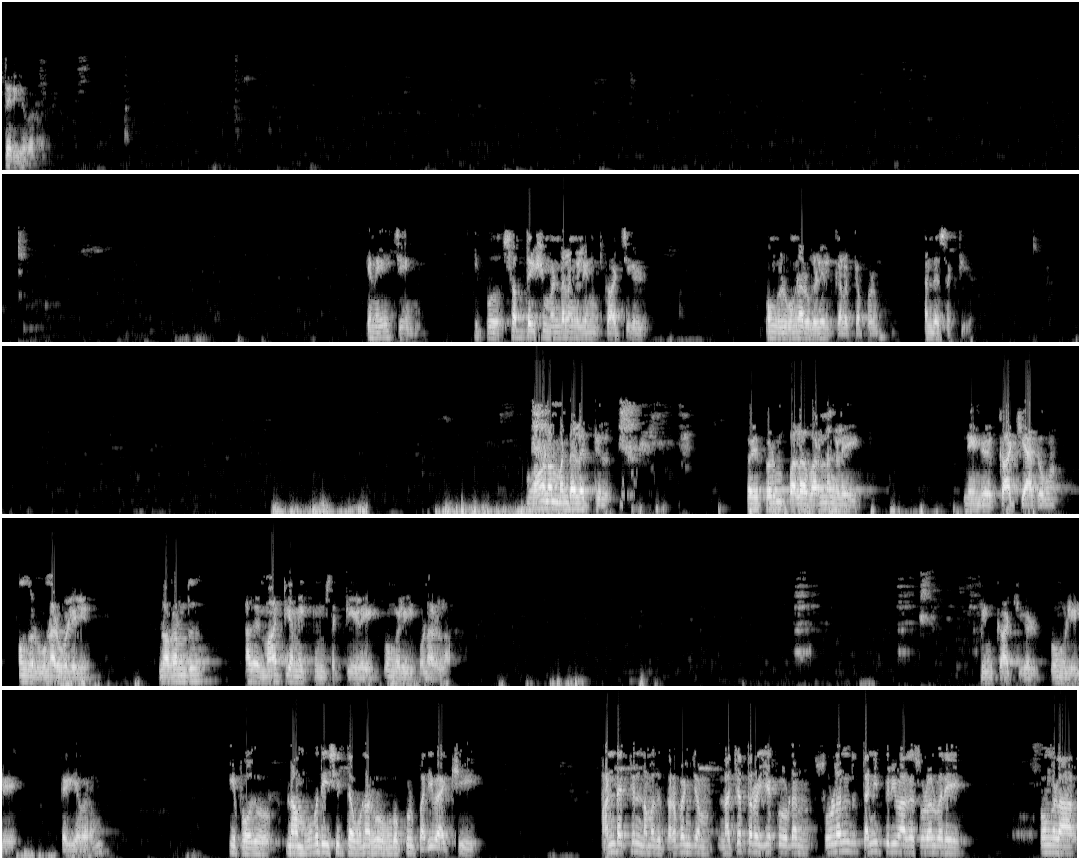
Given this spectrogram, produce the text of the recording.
தெரிய வரும். இணையச்சி இப்போ சப்தரிஷி மண்டலங்களின் காட்சிகள் உங்கள் உணர்வுகளில் கலக்கப்படும் அந்த சக்தி வான மண்டலத்தில் வெளிப்படும் பல வர்ணங்களை நீங்கள் காட்சியாகவும் உங்கள் உணர்வுகளில் நுகர்ந்து அதை மாற்றி அமைக்கும் சக்திகளை உங்களில் உணரலாம். பின் காட்சிகள் உங்களிலே தெரிய வரும். இப்போது நாம் உபதேசித்த உணர்வு உங்களுக்குள் பதிவாக்கி அண்டத்தில் நமது பிரபஞ்சம் நட்சத்திர இயக்குடன் சுழன்று தனிப்பிரிவாக சுழல்வதை உங்களால்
